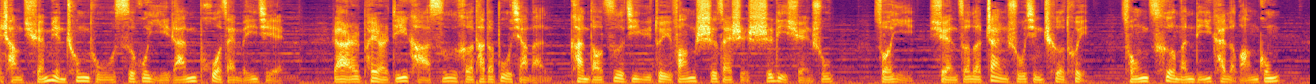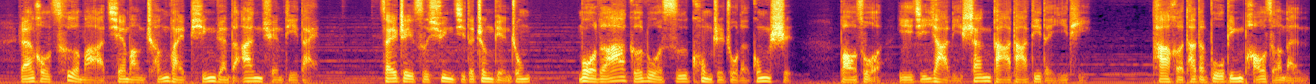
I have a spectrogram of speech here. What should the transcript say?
场全面冲突似乎已然迫在眉睫。然而，佩尔迪卡斯和他的部下们看到自己与对方实在是实力悬殊，所以选择了战术性撤退，从侧门离开了王宫，然后策马前往城外平原的安全地带。在这次迅疾的政变中，莫勒阿格洛斯控制住了宫室、宝座以及亚历山大大帝的遗体。他和他的步兵袍泽们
